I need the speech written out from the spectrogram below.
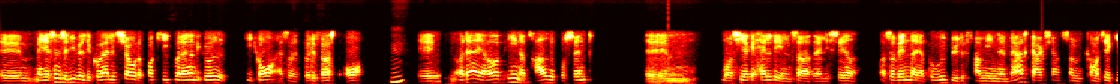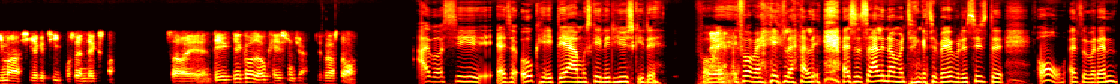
Øh, men jeg synes alligevel, det kunne være lidt sjovt at prøve at kigge, hvordan er det gået i går, altså på det første år. Mm. Øh, og der er jeg oppe 31 procent, øh, hvor cirka halvdelen så er realiseret. Og så venter jeg på udbytte fra mine Mærsk-aktier, som kommer til at give mig cirka 10 procent ekstra. Så øh, det, det er gået okay, synes jeg, det første år. Ej, jeg vil også sige, altså okay, det er måske lidt jysk i det. For at, være, for at være helt ærlig. Altså særligt når man tænker tilbage på det sidste år. Altså hvordan,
